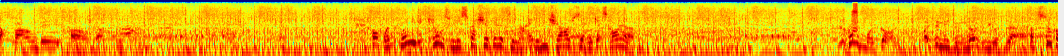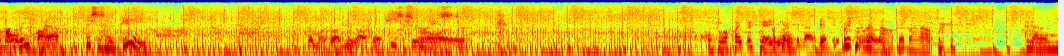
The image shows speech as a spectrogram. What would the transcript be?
I found the. Oh, that's. Oh, when, when you get kills with your special ability, Matt, it recharges it and it gets higher. Oh my god! I didn't even know he was there. I've still got my free fire. This is OP. Oh my god, you got this. Jesus Christ. Oh, I just hear you Okay, over there. it, ran out, it ran out. um,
